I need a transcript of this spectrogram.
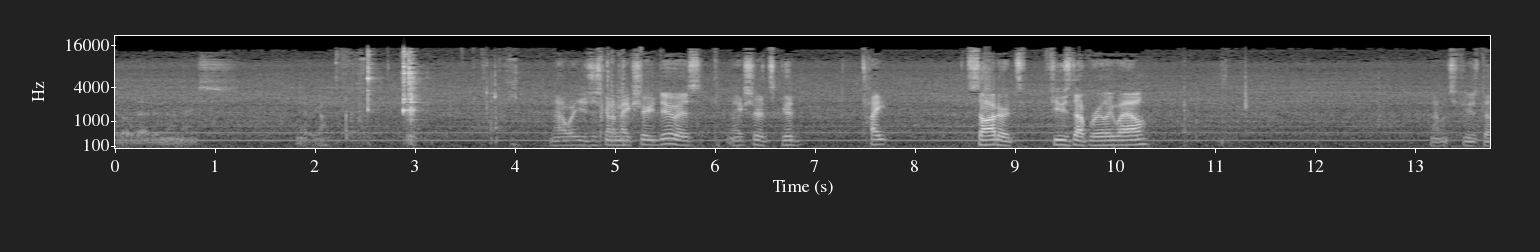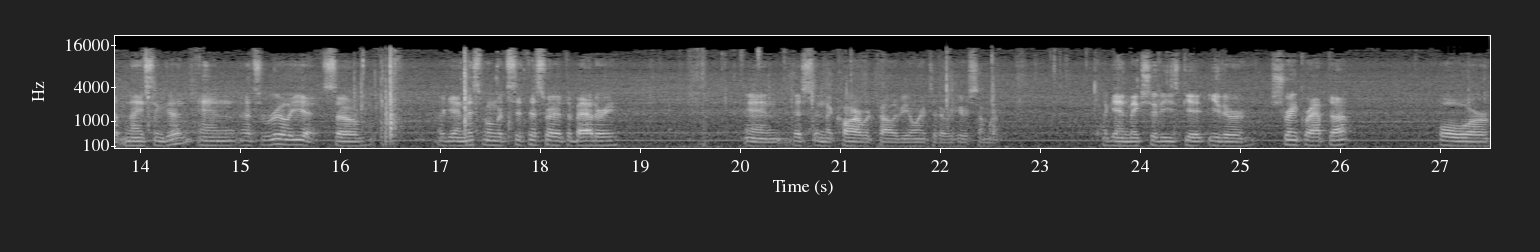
throw that in there nice. There we go. Now what you're just going to make sure you do is make sure it's good, tight solder. It's fused up really well. That one's fused up nice and good, and that's really it. So again, this one would sit this way with the battery, and this in the car would probably be oriented over here somewhere. Again, make sure these get either shrink wrapped up or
